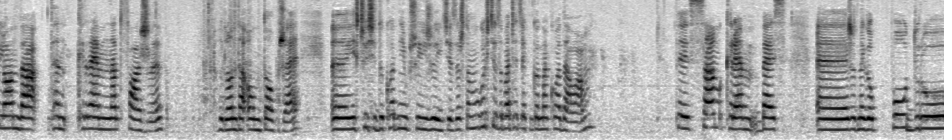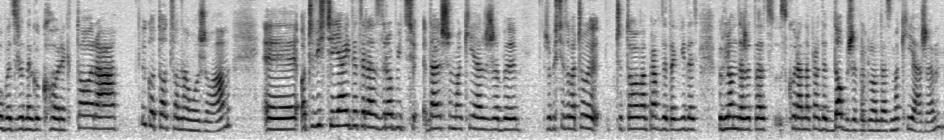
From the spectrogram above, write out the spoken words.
Wygląda ten krem na twarzy. Wygląda on dobrze. E, jeszcze się dokładniej przyjrzyjcie. Zresztą mogłyście zobaczyć jak go nakładałam. To jest sam krem bez e, żadnego pudru, bez żadnego korektora. Tylko to, co nałożyłam. E, oczywiście ja idę teraz zrobić dalszy makijaż, żeby, żebyście zobaczyły, czy to naprawdę tak widać wygląda, że ta skóra naprawdę dobrze wygląda z makijażem.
